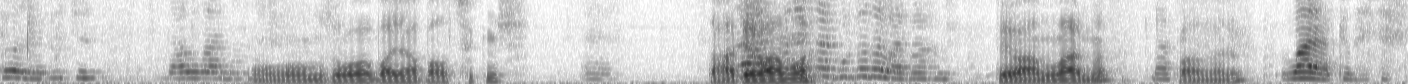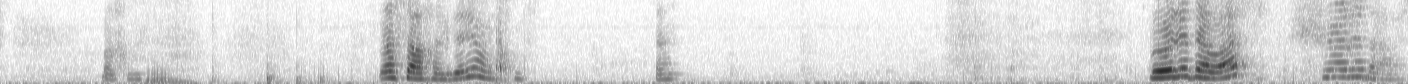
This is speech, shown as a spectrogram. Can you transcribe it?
Şöyle bütün ballar bunlar. Oo Muzova bayağı bal çıkmış. Evet. Daha devamı var. Arkadaşlar burada da var bakın. Devamı var mı Bakın. balların? Var arkadaşlar. Bakın. Nasıl akar görüyor musunuz? Böyle de var. Şöyle de var.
